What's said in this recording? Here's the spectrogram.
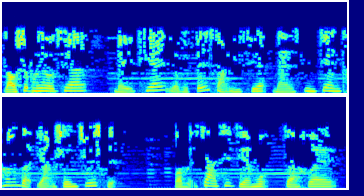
老师朋友圈每天也会分享一些男性健康的养生知识。我们下期节目再会。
